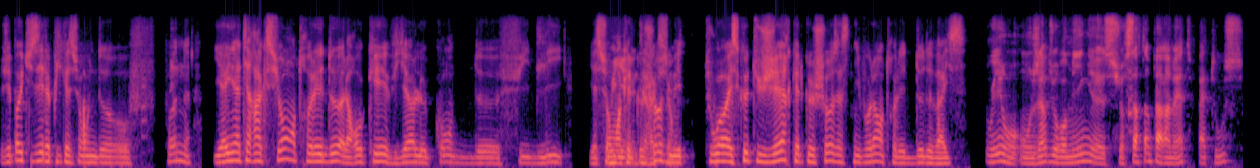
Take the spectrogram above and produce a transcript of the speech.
J'ai pas utilisé l'application Windows Phone. Il y a une interaction entre les deux. Alors, ok, via le compte de Feedly, il y a sûrement Oui, il y a une quelque chose, interaction. mais toi, est-ce que tu gères quelque chose à ce niveau-là entre les deux devices? Oui, on, on gère du roaming euh, sur certains paramètres, pas tous.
